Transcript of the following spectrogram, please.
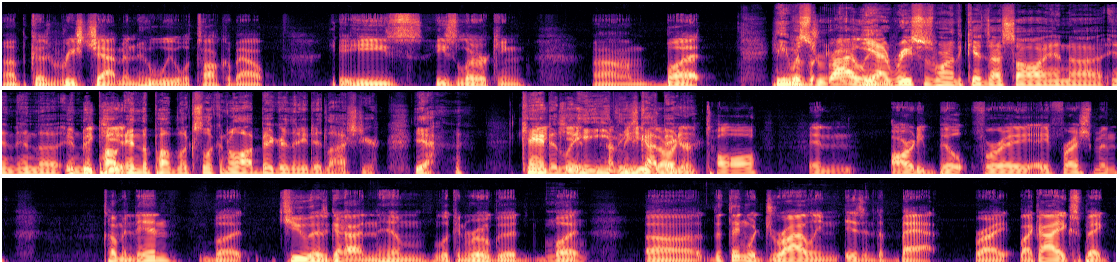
Uh, because Reese Chapman, who we will talk about, he's he's lurking. Um, but he was Dreiling, yeah. Reese was one of the kids I saw in uh, in in the in the pu- in the Publix, looking a lot bigger than he did last year. Yeah, candidly, he, I mean, he's got already bigger. tall and already built for a, a freshman coming in, but Q has gotten him looking real good. Mm-hmm. But uh, the thing with Dreiling isn't the bat, right? Like I expect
